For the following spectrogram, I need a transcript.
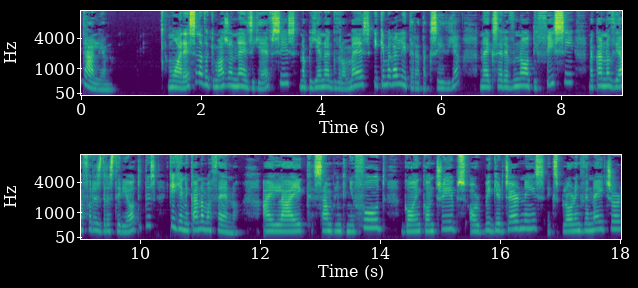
Italian. Μου αρέσει να δοκιμάζω νέες γεύσεις, να πηγαίνω εκδρομές ή και μεγαλύτερα ταξίδια, να εξερευνώ τη φύση, να κάνω διάφορες δραστηριότητες και γενικά να μαθαίνω. I like sampling new food, going on trips or bigger journeys, exploring the nature,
